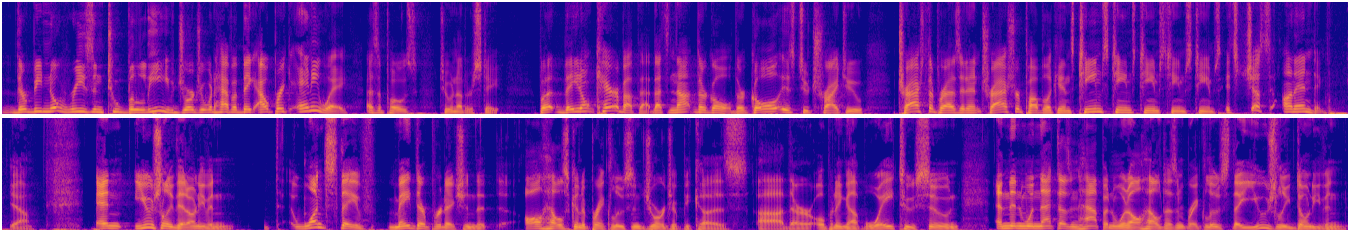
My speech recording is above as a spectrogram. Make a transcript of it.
there'd be no reason to believe Georgia would have a big outbreak anyway, as opposed to another state. But they don't care about that. That's not their goal. Their goal is to try to trash the president, trash Republicans, teams, teams, teams, teams, teams. It's just unending. Yeah, and usually they don't even once they've made their prediction that all hell's going to break loose in Georgia because uh, they're opening up way too soon, and then when that doesn't happen, when all hell doesn't break loose, they usually don't even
